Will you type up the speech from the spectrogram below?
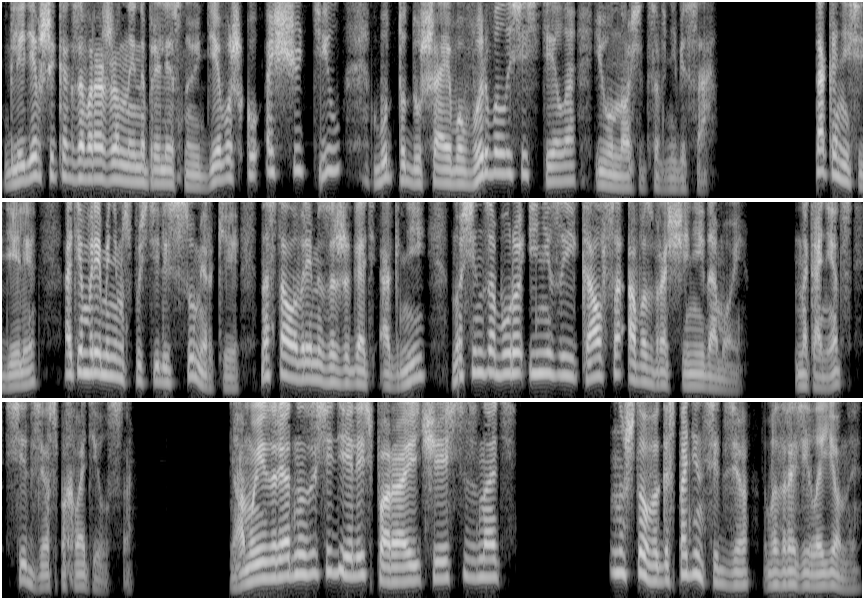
глядевший как завороженный на прелестную девушку, ощутил, будто душа его вырвалась из тела и уносится в небеса. Так они сидели, а тем временем спустились сумерки, настало время зажигать огни, но Синзабура и не заикался о возвращении домой. Наконец Сидзё спохватился. «А мы изрядно засиделись, пора и честь знать». «Ну что вы, господин Сидзё», — возразила Йоны.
